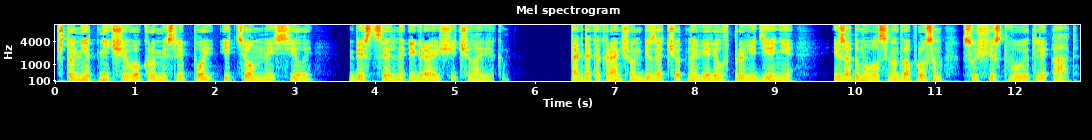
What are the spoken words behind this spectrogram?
что нет ничего, кроме слепой и темной силы, бесцельно играющей человеком. Тогда как раньше он безотчетно верил в провидение и задумывался над вопросом, существует ли ад.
